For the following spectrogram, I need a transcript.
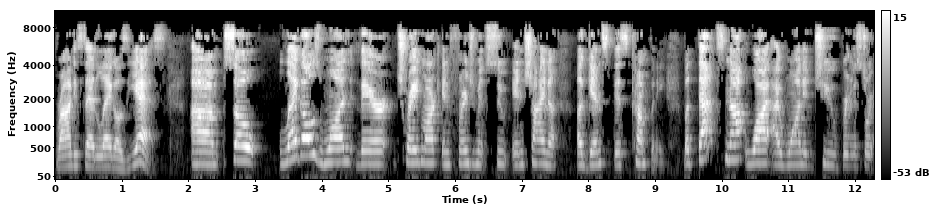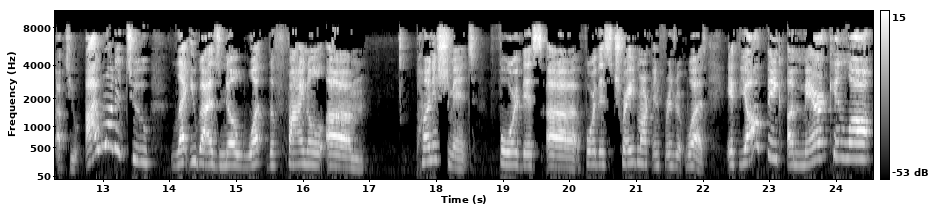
Rondi said Legos. Yes. Um, so Legos won their trademark infringement suit in China against this company. But that's not why I wanted to bring the story up to you. I wanted to let you guys know what the final um, punishment for this uh, for this trademark infringement was. If y'all think American law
